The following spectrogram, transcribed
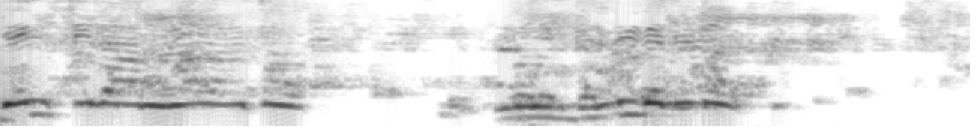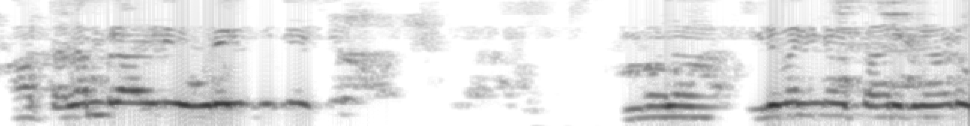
జై శ్రీరామ్ నినాదాలతో ఇవాళ గల్లీ గల్లీలో ఆ తలంబ్రాలని ఊరేగింపు చేసి ఇవాళ ఇరవై రెండవ తారీఖు నాడు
